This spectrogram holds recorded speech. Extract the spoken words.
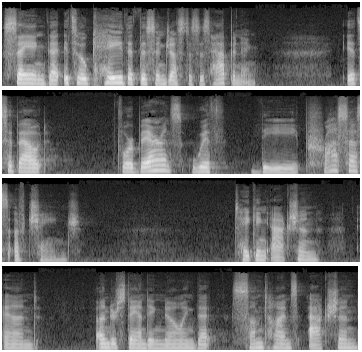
saying that it's okay that this injustice is happening. It's about forbearance with the process of change, taking action and understanding, knowing that sometimes action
